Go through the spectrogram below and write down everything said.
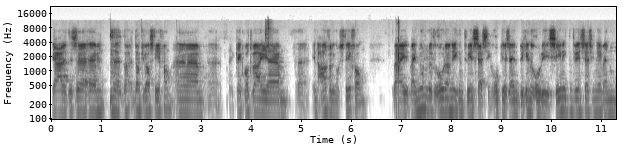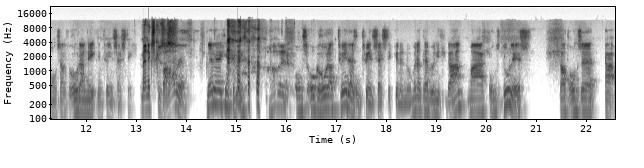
ja, dat is, uh, um, dankjewel Stefan. Uh, kijk, wat wij in aanvulling op Stefan wij, wij noemen het Roda 1962. Rob, jij zei in het begin Roda JC 1962. Nee, wij noemen onszelf Roda 1962. Mijn excuses. We hadden, nee, nee, geen probleem. we hadden ons ook Roda 2062 kunnen noemen. Dat hebben we niet gedaan. Maar ons doel is dat onze, ja,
